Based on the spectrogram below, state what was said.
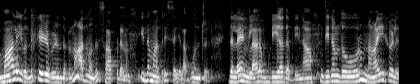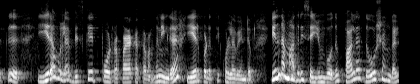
மாலை வந்து கீழே விழுந்துடணும் அது வந்து சாப்பிடணும். இந்த மாதிரி செய்யலாம். ஒன்று. இதெல்லாம் எங்களால் முடியாது அப்படின்னா தினம்தோறும் நாய்களுக்கு இரவில் பிஸ்கெட் போடுற பழக்கத்தை வந்து நீங்கள் ஏற்படுத்தி கொள்ள வேண்டும். இந்த மாதிரி செய்யும்போது பல தோஷங்கள்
